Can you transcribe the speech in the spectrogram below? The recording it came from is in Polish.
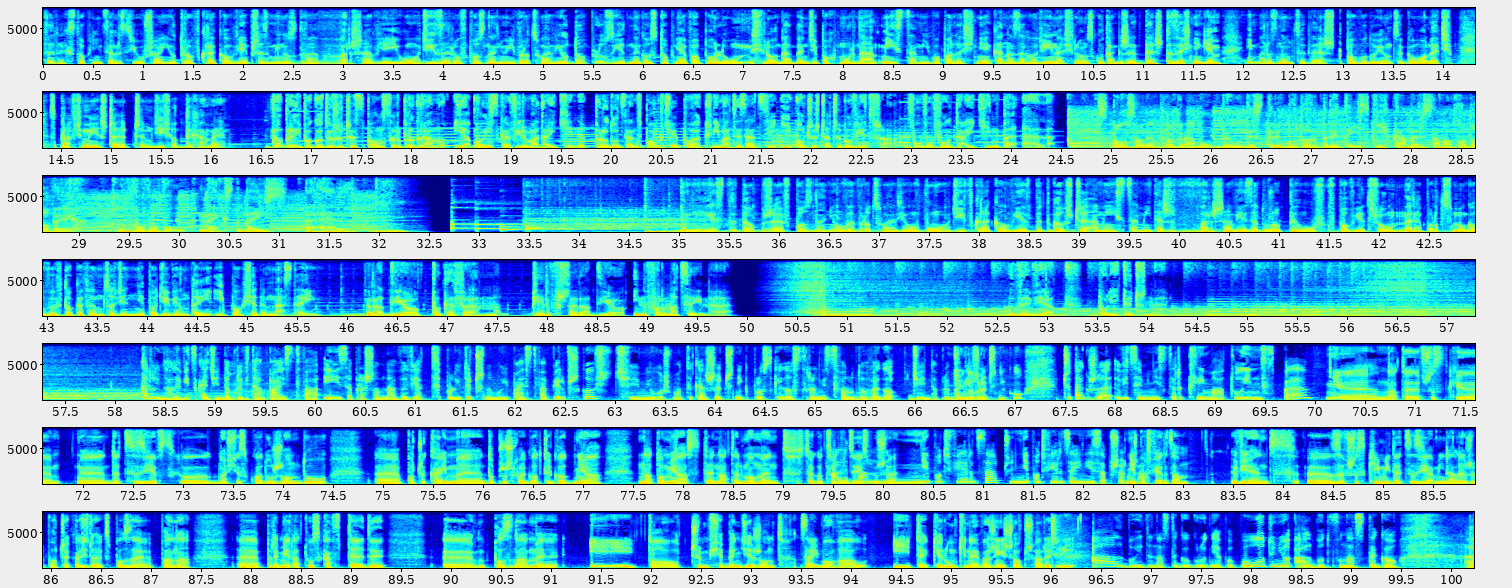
4 stopni Celsjusza, jutro w Krakowie, przez minus 2 w Warszawie i Łodzi, 0 w Poznaniu i Wrocławiu, do plus 1 stopnia w Opolu. Środa będzie pochmurna, miejscami w opale śnieg, a na zachodzie i na Śląsku także deszcz ze śniegiem i marznący deszcz powodujący gołoleć. Sprawdźmy jeszcze, czym dziś oddychamy. Dobrej pogody życzę sponsor programu. Japońska firma Daikin. Producent pomp ciepła, klimatyzacji i oczyszczaczy powietrza. www.daikin.pl Sponsorem programu był dystrybutor brytyjskich kamer samochodowych www.nextbase.pl jest dobrze. W Poznaniu, we Wrocławiu, w Łodzi, w Krakowie, w Bydgoszczy, a miejscami też w Warszawie za dużo pyłów w powietrzu. Raport smogowy w TOK FM codziennie po 9 i po 17. Radio TOK FM. Pierwsze radio informacyjne. Wywiad polityczny. Karolina Lewicka, dzień dobry, witam Państwa i zapraszam na wywiad polityczny. Mój Państwa pierwszy gość, Miłosz Motyka, rzecznik Polskiego Stronnictwa Ludowego. Dzień dobry, dzień panie dobry. rzeczniku. Czy także wiceminister klimatu, INSPE? Nie, na te wszystkie e, decyzje w- odnośnie składu rządu e, poczekajmy do przyszłego tygodnia. Natomiast na ten moment, z tego co Ale widzę i słyszę, nie potwierdza, czy nie potwierdza i nie zaprzecza? nie potwierdzam. Więc e, ze wszystkimi decyzjami należy poczekać do expose pana e, premiera Tuska. Wtedy poznamy i to, czym się będzie rząd zajmował, i te kierunki, najważniejsze obszary. Czyli albo 11 grudnia po południu, albo 12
